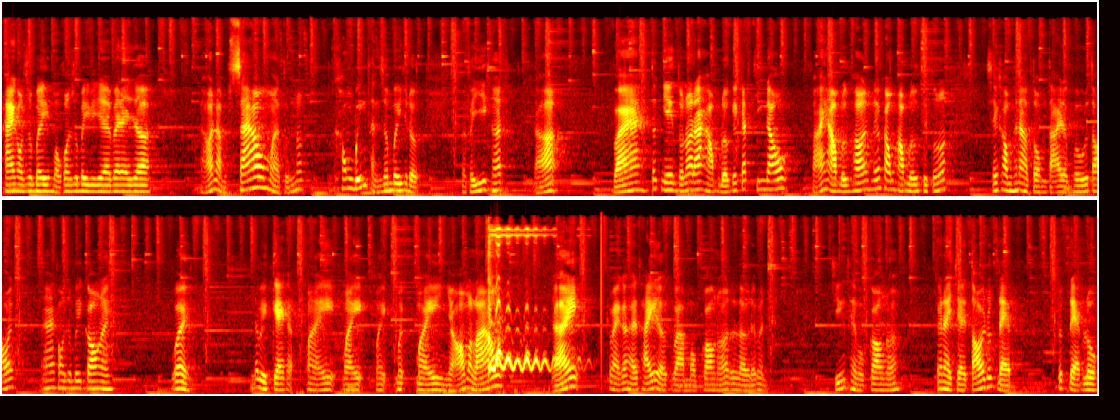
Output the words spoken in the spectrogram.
Hai con zombie một con zombie uh, Venator hỏi làm sao mà tụi nó không biến thành zombie cho được. Mình phải giết hết. Đó. Và tất nhiên tụi nó đã học được cái cách chiến đấu. Phải học được thôi. Nếu không học được thì tụi nó sẽ không thể nào tồn tại được vào buổi tối. À con zombie con này. Quê nó bị kẹt à. mày mày mày mày, mày nhỏ mà láo. Đấy các bạn có thể thấy được. Và một con nữa từ từ để mình chiến thêm một con nữa. Cái này trời tối rất đẹp. Rất đẹp luôn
